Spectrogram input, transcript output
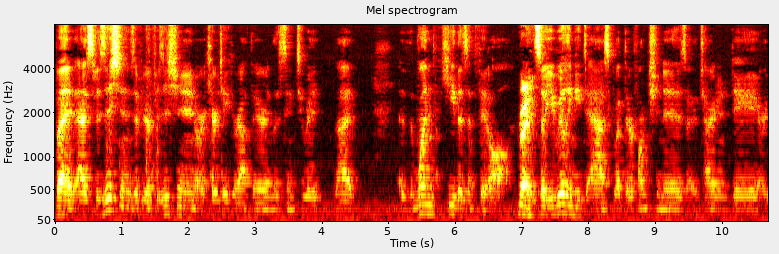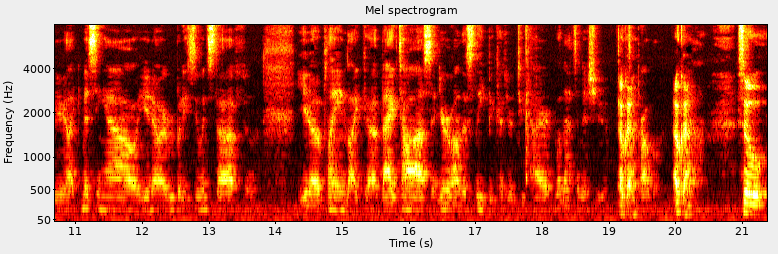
But as physicians, if you're a physician or a caretaker out there and listening to it, not uh, the one key doesn't fit all. Right. And so you really need to ask what their function is. Are you tired in the day? Are you like missing out? You know, everybody's doing stuff and you know playing like uh, bag toss, and you're on the sleep because you're too tired. Well, that's an issue. That's Okay. a problem. Okay. Yeah. So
